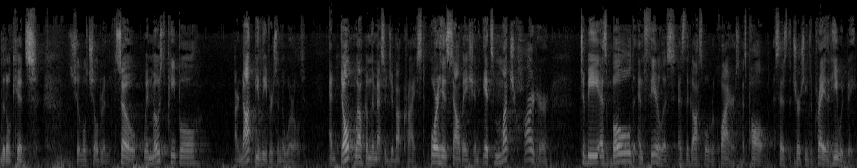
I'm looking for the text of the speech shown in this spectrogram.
little kids, little children. So, when most people are not believers in the world, and don't welcome the message about Christ or his salvation, it's much harder to be as bold and fearless as the gospel requires, as Paul says the church needs to pray that he would be.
